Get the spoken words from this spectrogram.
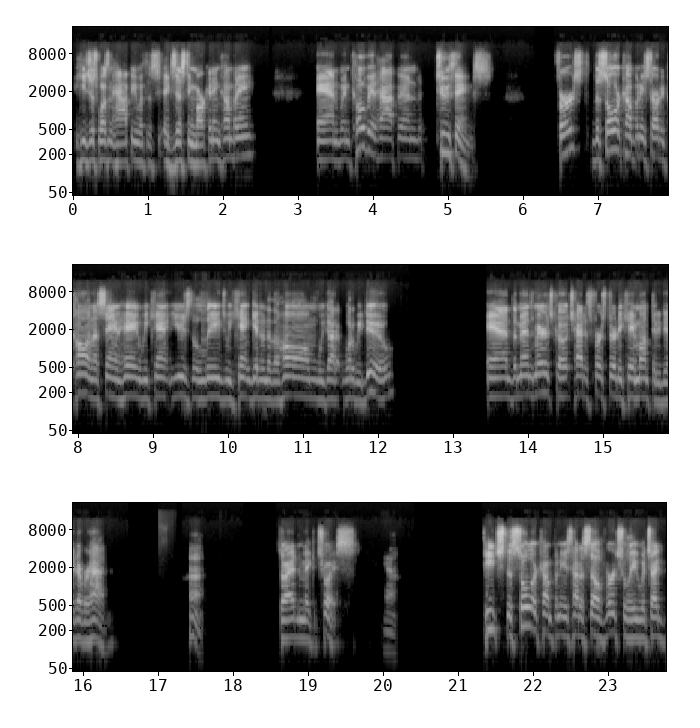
he just wasn't happy with his existing marketing company. And when COVID happened, two things. First, the solar company started calling us saying, Hey, we can't use the leads. We can't get into the home. We got it. What do we do? And the men's marriage coach had his first 30K month that he did ever had. Huh. So I had to make a choice. Yeah. Teach the solar companies how to sell virtually, which I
